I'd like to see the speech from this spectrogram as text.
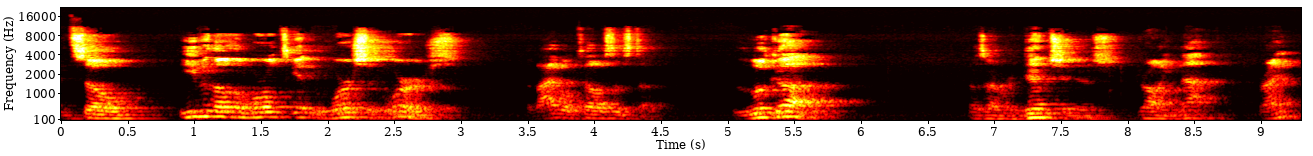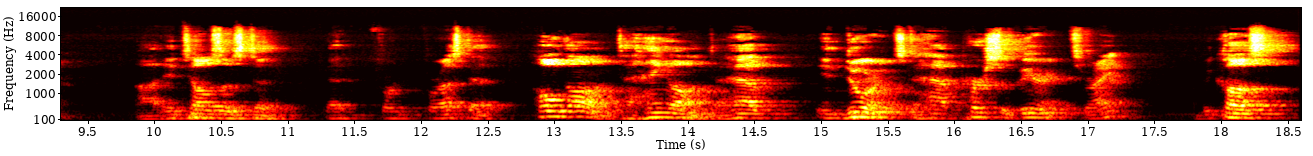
And so, even though the world's getting worse and worse, the Bible tells us to look up because our redemption is drawing nigh. Right? Uh, it tells us to that for, for us to hold on, to hang on, to have endurance, to have perseverance. Right? Because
